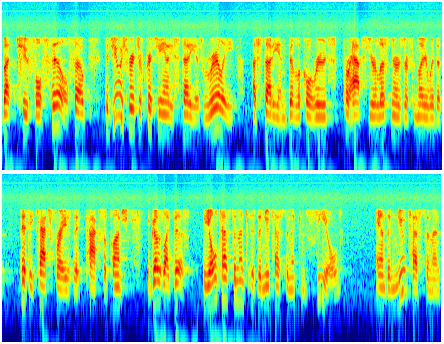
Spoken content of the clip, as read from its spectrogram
but to fulfill. So the Jewish roots of Christianity study is really a study in biblical roots. Perhaps your listeners are familiar with the pithy catchphrase that packs a punch. It goes like this The Old Testament is the New Testament concealed, and the New Testament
